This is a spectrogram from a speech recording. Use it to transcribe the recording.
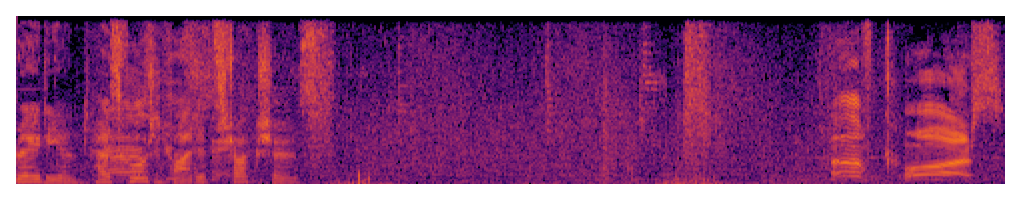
Radiant has fortified its structures. Of course.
